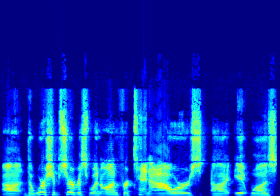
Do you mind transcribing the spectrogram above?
Uh, the worship service went on for 10 hours. Uh, it was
